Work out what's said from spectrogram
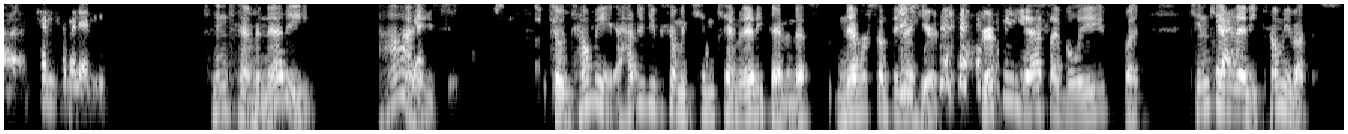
uh, Ken Caminiti. King Caminiti. Yes. Nice. So tell me, how did you become a Ken Caminiti fan? And that's never something I hear. Griffey, yes, I believe, but Ken Yeah. Tell me about this.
